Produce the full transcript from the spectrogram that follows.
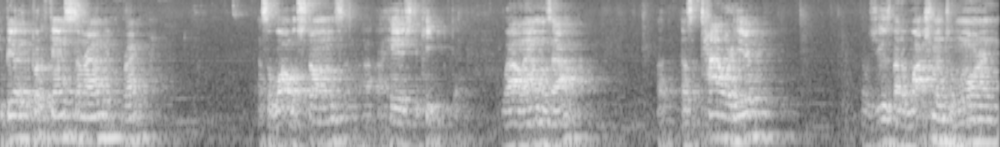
He, built, he put a fence around it, right? That's a wall of stones, a, a hedge to keep wild animals out. Uh, There's a tower here that was used by the watchmen to warn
